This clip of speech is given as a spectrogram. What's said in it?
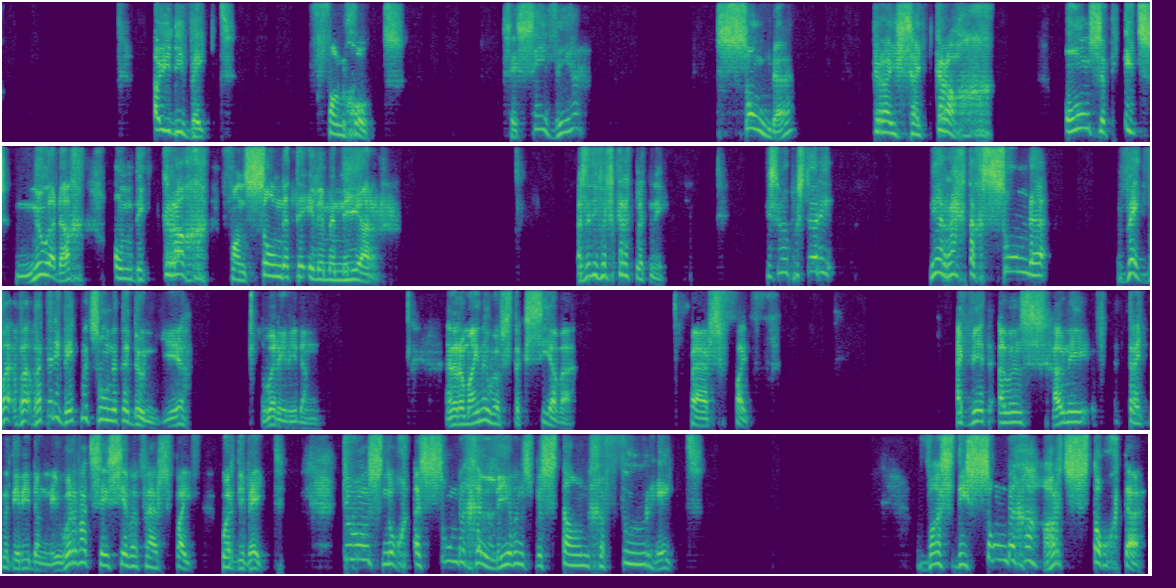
uit die wet van God. Sê sê weer sonde kry sy krag. Ons het iets nodig om die krag van sonde te elimineer. Is dit nie verskriklik nie? Dis so 'n storie nie regtig sonde wet wat wat, wat het die wet met sonde te doen? Ja. Yeah. Hoor hierdie ding. In Romeine hoofstuk 7 vers 5. Ek weet ouens hou nie trek met hierdie ding nie. Hoor wat sê 7 vers 5 oor die wet. Toe ons nog 'n sondige lewensbestaan gevoer het, was die sondige hartstogte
